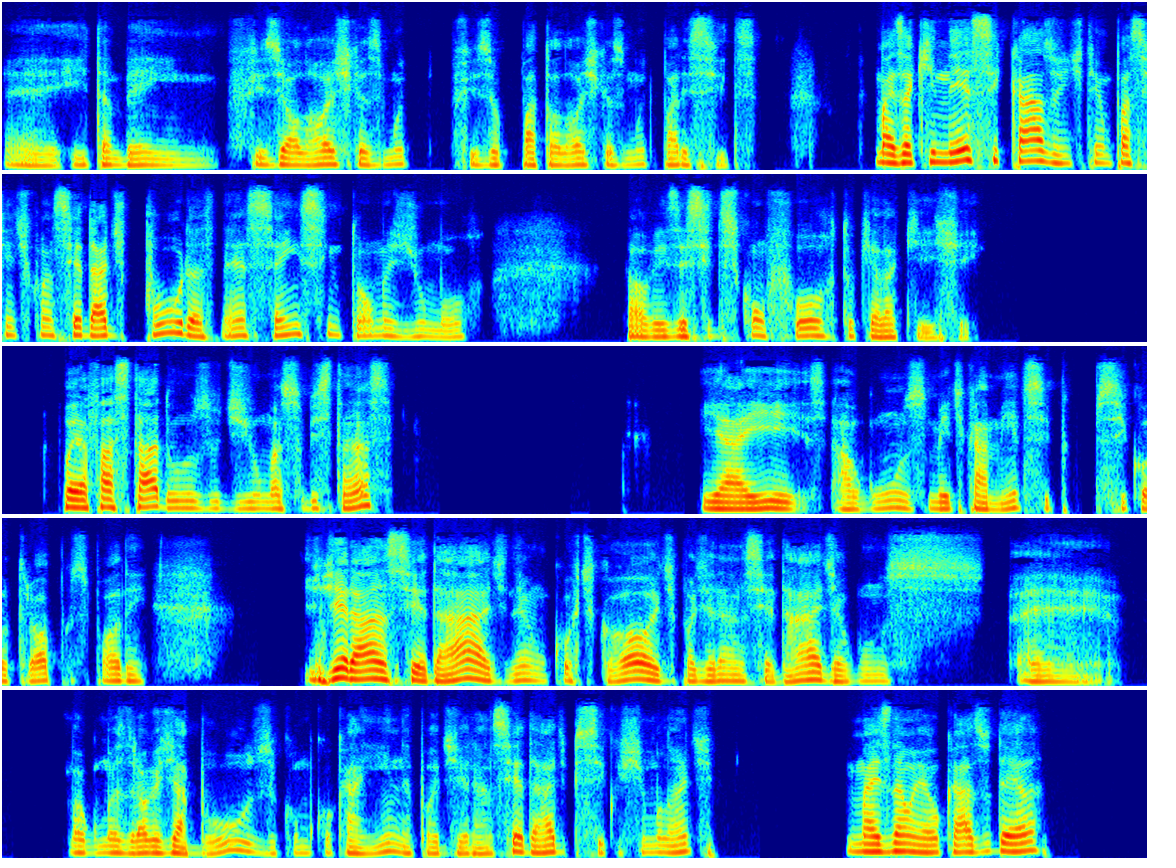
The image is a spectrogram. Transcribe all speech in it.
é, e também fisiológicas, muito, fisiopatológicas muito parecidas. Mas aqui nesse caso a gente tem um paciente com ansiedade pura, né, sem sintomas de humor. Talvez esse desconforto que ela queixe. Foi afastado o uso de uma substância. E aí alguns medicamentos psicotrópicos podem gerar ansiedade, né? Um corticoide pode gerar ansiedade, alguns é, algumas drogas de abuso, como cocaína, pode gerar ansiedade, psicoestimulante, mas não é o caso dela.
